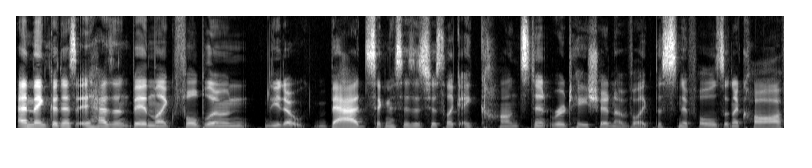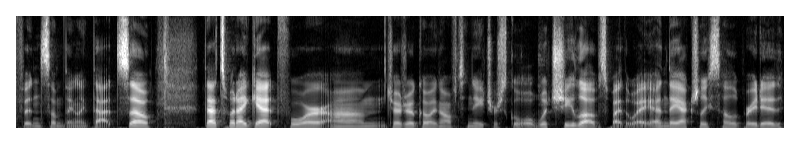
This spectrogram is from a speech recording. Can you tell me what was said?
And thank goodness it hasn't been like full blown you know bad sicknesses. It's just like a constant rotation of like the sniffles and a cough and something like that. So that's what i get for um, jojo going off to nature school which she loves by the way. And they actually celebrated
